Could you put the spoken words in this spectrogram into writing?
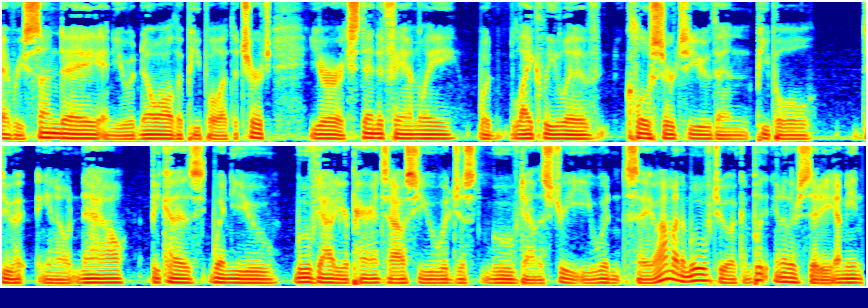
every Sunday and you would know all the people at the church. Your extended family would likely live closer to you than people do, you know, now because when you moved out of your parents' house, you would just move down the street. You wouldn't say, oh, I'm going to move to a completely another city. I mean,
